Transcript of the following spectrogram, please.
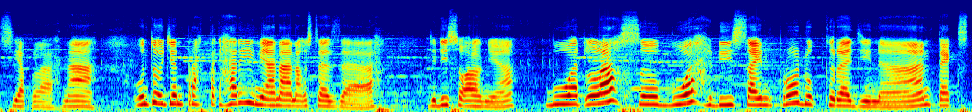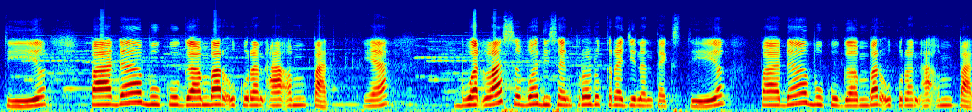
Siaplah. Nah untuk ujian praktek hari ini anak-anak ustazah Jadi soalnya Buatlah sebuah desain produk kerajinan tekstil pada buku gambar ukuran A4 ya. Buatlah sebuah desain produk kerajinan tekstil pada buku gambar ukuran A4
